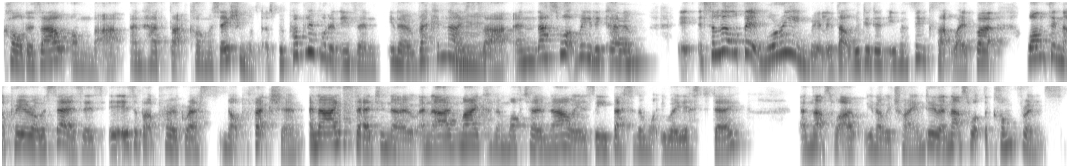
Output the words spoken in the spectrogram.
called us out on that and had that conversation with us we probably wouldn't even you know recognize mm. that and that's what really kind yeah. of it's a little bit worrying really that we didn't even think that way but one thing that priya always says is it is about progress not perfection and i said you know and i my kind of motto now is be better than what you were yesterday and that's what I, you know we try and do and that's what the conference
